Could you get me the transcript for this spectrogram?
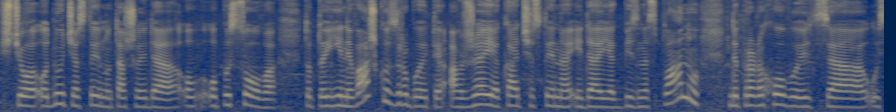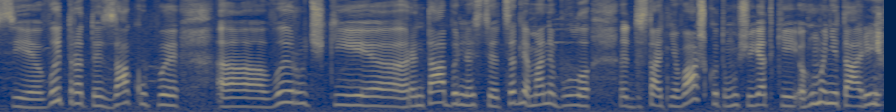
що одну частину, та що йде описова, тобто її не важко зробити, а вже яка частина йде як бізнес-плану, де прораховуються усі витрати, закупи, е, виручки, рентабельність. Це для мене було достатньо важко, тому що я такий гуманітарій.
